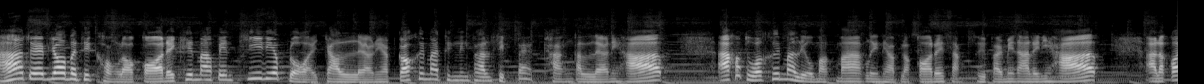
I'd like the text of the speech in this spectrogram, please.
อ่าตัวเอฟยอดบันทึกของเราก็ได้ขึ้นมาเป็นที่เรียบร้อยกันแล้วนะครับ ก็ขึ้นมาถึง 1,018 ครั้งกันแล้วนะครับ อ่าก็ถือว่าขึ้นมาเร็วมากๆเลยนะครับแล้วก็ได้สั่งซื้อไปไม่นานเลยนี่ครับอะแล้วก็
